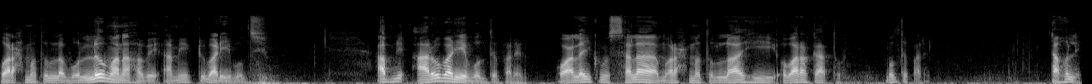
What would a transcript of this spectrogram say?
ও রহমতুল্লাহ বললেও মানা হবে, আমি একটু বাড়িয়ে বলছি। আপনি আরও বাড়িয়ে বলতে পারেন ওয়ালাইকুম আসসালাম রহমতুল্লাহি ওবারাকাত বলতে পারেন। তাহলে,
